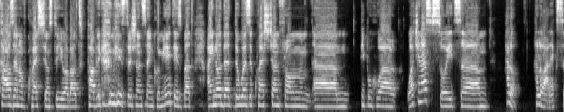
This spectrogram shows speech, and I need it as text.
thousands of questions to you about public administrations and communities but i know that there was a question from um, people who are watching us. So it's um, hello Hello, Alex.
